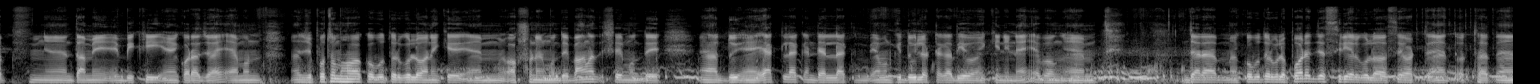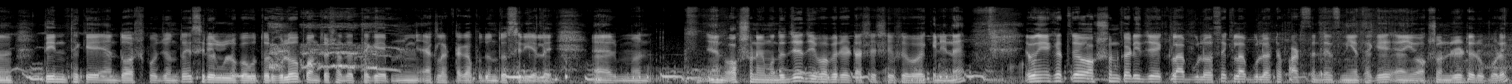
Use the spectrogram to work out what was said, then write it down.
দামে বিক্রি করা যায়। এমন যে প্রথম হওয়া কবুতরগুলো অনেকে অকশনের মধ্যে, বাংলাদেশের মধ্যে দুই এক লাখ, দেড় লাখ, এমনকি দুই লাখ টাকা দিয়েও কিনে নেয় এবং যারা কবুতরগুলো, পরের যে সিরিয়ালগুলো আছে অর্থাৎ তিন থেকে দশ পর্যন্ত, এই সিরিয়ালগুলো কবুতরগুলো পঞ্চাশ হাজার থেকে এক লাখ টাকা পর্যন্ত সিরিয়ালে অকশনের মধ্যে যে যেভাবে রেট আসে, সে সেভাবে কিনে নেয়। এবং এক্ষেত্রে অকশনকারী যে ক্লাবগুলো আছে ক্লাবগুলো একটা পার্সেন্টেজ নিয়ে থাকে, এই অকশন রেটের উপরে।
